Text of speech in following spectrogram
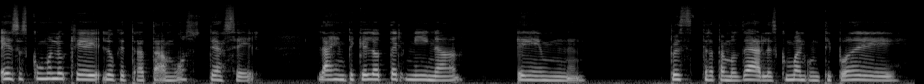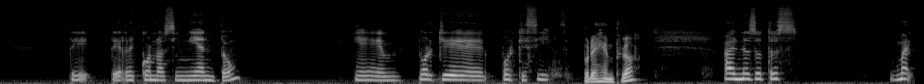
eso es como lo que, lo que tratamos de hacer. La gente que lo termina, em, pues tratamos de darles como algún tipo de, de, reconocimiento. Em, porque, porque sí. Por ejemplo. A nosotros, bueno,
